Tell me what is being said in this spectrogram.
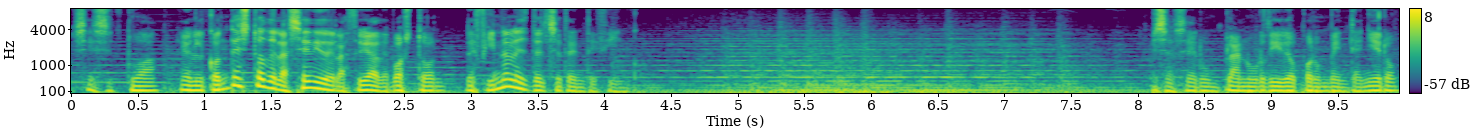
Se sitúa en el contexto del asedio de la ciudad de Boston de finales del 75. Pese a ser un plan urdido por un veinteañero,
